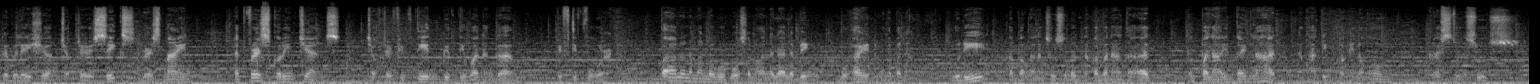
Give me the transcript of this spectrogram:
Revelation chapter 6 verse 9 at 1 Corinthians chapter 15 51 hanggang 54. Paano naman mabubuo sa mga nalalabing buhay ng mga banal? Muli, abangan ang susunod na kabanata at pagpalain tayong lahat ng ating Panginoong Kristo Jesus.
